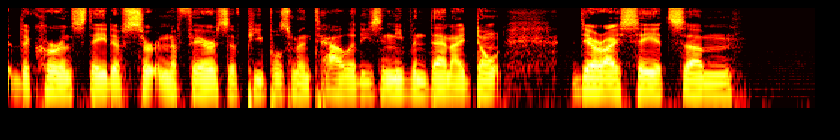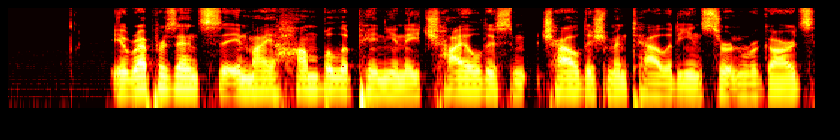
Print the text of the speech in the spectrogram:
the current state of certain affairs of people's mentalities, and even then, I don't dare I say it's um it represents, in my humble opinion, a childish, childish mentality in certain regards,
